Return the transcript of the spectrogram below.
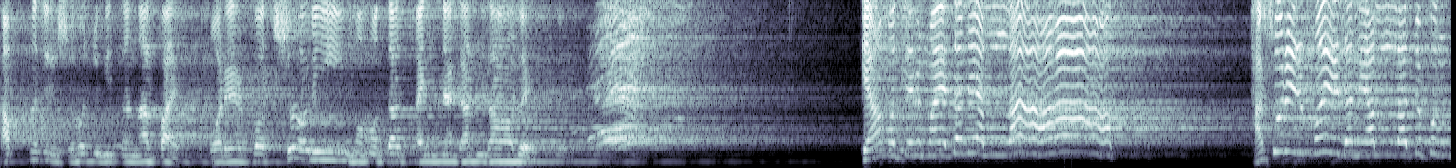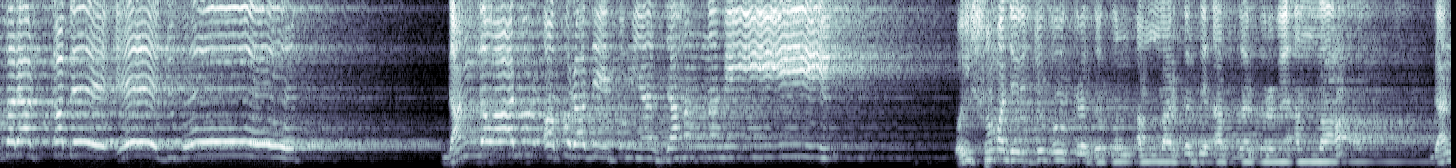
আপনাদের সহযোগিতা না পায়, পরের বৎসরই মমতাজ আইনা গান গাওয়াবে। কেয়ামতের ময়দানে আল্লাহ হাসুরের ময়দানে আল্লাহ যখন তারা আটকাবে, এ যুবক, গান গাওয়ানোর অপরাধে তুমি আজ জাহান্নামী। ওই সমাজের যুবকরা যখন আল্লাহর কাছে আবদার করবে, আল্লাহ, গান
